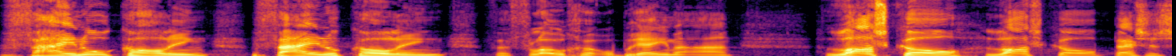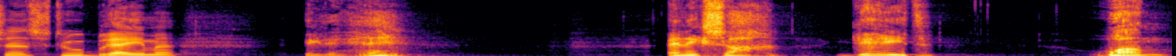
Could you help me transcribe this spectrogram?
final calling, final calling. We vlogen op Bremen aan. Last call, last call, passengers to Bremen. Ik denk, hè? En ik zag gate 1.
